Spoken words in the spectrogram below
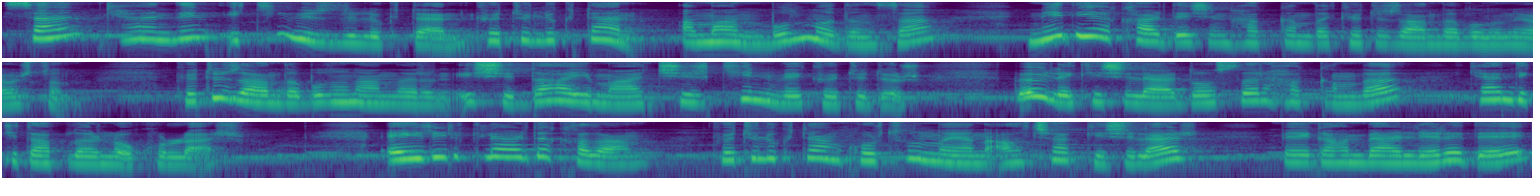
Sen kendin iki yüzlülükten, kötülükten aman bulmadınsa ne diye kardeşin hakkında kötü zanda bulunuyorsun? Kötü zanda bulunanların işi daima çirkin ve kötüdür. Böyle kişiler dostları hakkında kendi kitaplarını okurlar. Eğriliklerde kalan, kötülükten kurtulmayan alçak kişiler peygamberlere de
